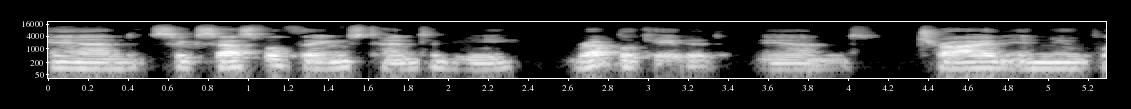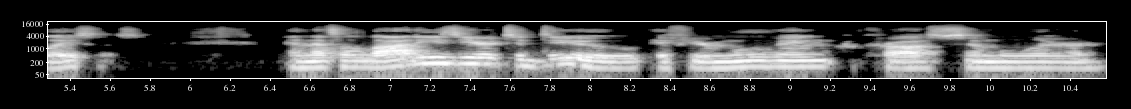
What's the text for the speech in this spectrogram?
and successful things tend to be replicated and tried in new places. And that's a lot easier to do if you're moving across similar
